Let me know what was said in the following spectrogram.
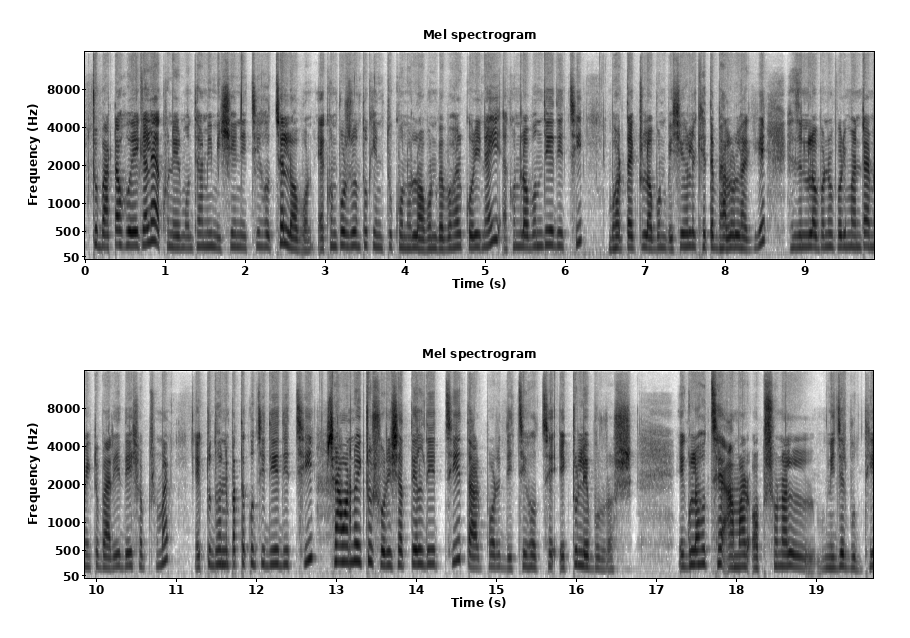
একটু বাটা হয়ে গেলে এখন এর মধ্যে আমি মিশিয়ে নিচ্ছি হচ্ছে লবণ। এখন পর্যন্ত কিন্তু কোনো লবণ ব্যবহার করি নাই, এখন লবণ দিয়ে দিচ্ছি, ভর্তা একটু লবণ বেশি হলে খেতে ভালো লাগে, এই জন্য লবণের পরিমাণটা আমি একটু বাড়িয়ে দিই সবসময়। একটু ধনে পাতা কুচি দিয়ে দিচ্ছি, সামান্য একটু সরিষার তেল দিচ্ছি, তারপরে দিচ্ছি হচ্ছে একটু লেবুর রস। এগুলো হচ্ছে আমার অপশনাল নিজের বুদ্ধি।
